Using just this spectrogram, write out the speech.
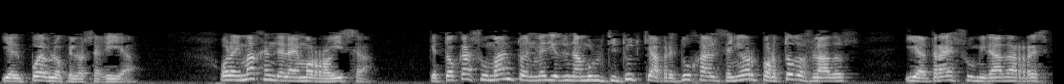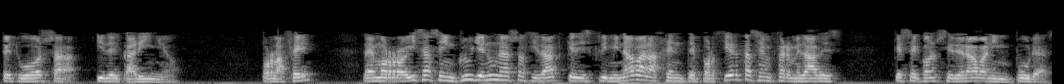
y el pueblo que lo seguía o la imagen de la hemorroísa, que toca su manto en medio de una multitud que apretuja al Señor por todos lados y atrae su mirada respetuosa y de cariño. Por la fe, la hemorroísa se incluye en una sociedad que discriminaba a la gente por ciertas enfermedades que se consideraban impuras.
